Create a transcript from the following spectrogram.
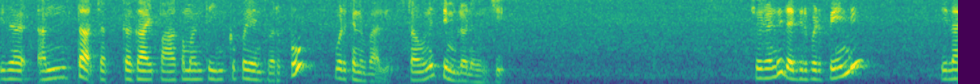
ఇది అంతా చక్కగా ఈ పాకం అంతా ఇంకిపోయేంత వరకు ఉడకనివ్వాలి. స్టవ్ని సిమ్లోనే ఉంచి. చూడండి దగ్గర పడిపోయింది. ఇలా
